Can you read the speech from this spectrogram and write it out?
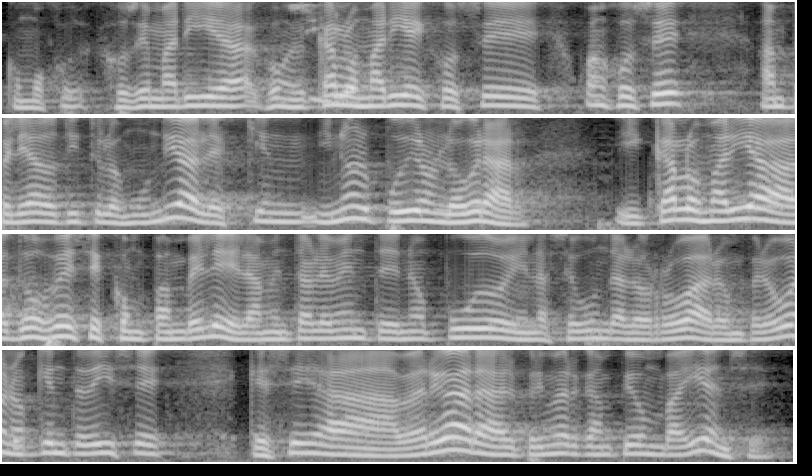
como José María, Carlos María y José, Juan José han peleado títulos mundiales quien, y no lo pudieron lograr. Y Carlos María dos veces con Pambelé, lamentablemente no pudo y en la segunda lo robaron. Pero bueno, ¿quién te dice que sea Vergara el primer campeón bahiense?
